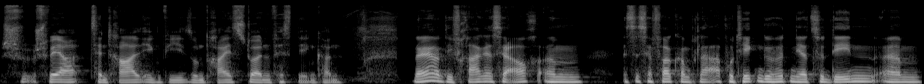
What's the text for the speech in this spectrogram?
sch schwer zentral irgendwie so einen Preis steuern und festlegen kann. Naja, und die Frage ist ja auch, ähm, es ist ja vollkommen klar, Apotheken gehörten ja zu den, ähm,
